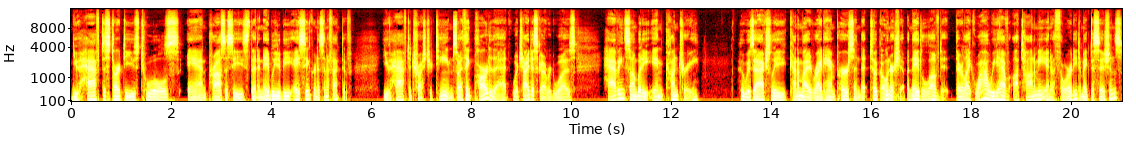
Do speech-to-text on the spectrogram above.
You have to start to use tools and processes that enable you to be asynchronous and effective. You have to trust your team. So I think part of that, which I discovered, was having somebody in country who was actually kind of my right hand person that took ownership and they loved it. They're like, wow, we have autonomy and authority to make decisions.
